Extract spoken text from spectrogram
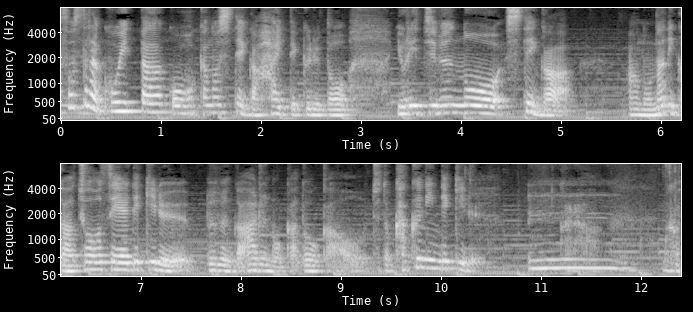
そしたらこういったこう他の視点が入ってくると、より自分の視点があの何か調整できる部分があるのかどうかをちょっと確認できる。うんなんか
